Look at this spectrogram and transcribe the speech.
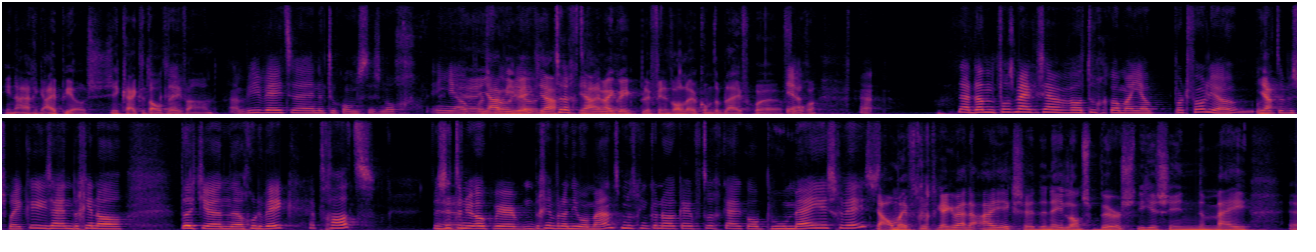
in eigenlijk IPO's. Dus ik kijk het altijd even aan. Nou, wie weet eh, in de toekomst dus nog in jouw Eh, portfolio ja, wie weet. Ja, terug te ja maar ik, ik vind het wel leuk om te blijven eh, Ja. volgen. Nou, dan volgens mij zijn we wel toegekomen aan jouw portfolio om Ja. te bespreken. Je zei in het begin al dat je een goede week hebt gehad. We zitten nu ook weer in het begin van een nieuwe maand. Misschien kunnen we ook even terugkijken op hoe mei is geweest. Ja, om even terug te kijken. De AEX, de Nederlandse beurs, die is in mei eh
